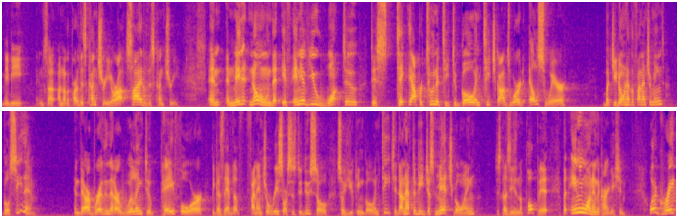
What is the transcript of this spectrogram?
maybe in another part of this country or outside of this country. And, and made it known that if any of you want to to take the opportunity to go and teach God's word elsewhere, but you don't have the financial means, go see them. And there are brethren that are willing to pay for, because they have the financial resources to do so, so you can go and teach. It doesn't have to be just Mitch going, just because he's in the pulpit, but anyone in the congregation. What a great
